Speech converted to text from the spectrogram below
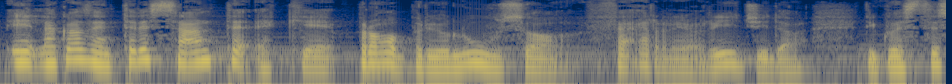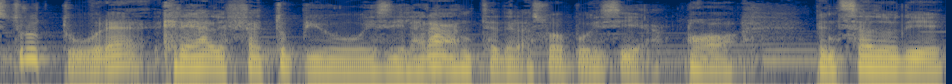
E la cosa interessante è che proprio l'uso ferreo, rigido di questo queste strutture crea l'effetto più esilarante della sua poesia. Ho pensato di eh,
